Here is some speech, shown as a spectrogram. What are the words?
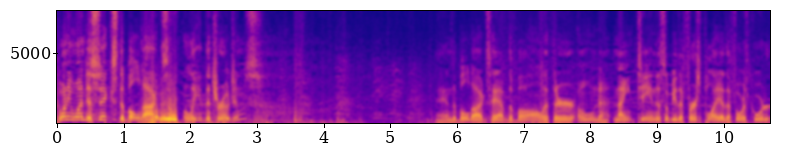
Twenty-one to six, the Bulldogs lead the Trojans, and the Bulldogs have the ball at their own 19. This will be the first play of the fourth quarter.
